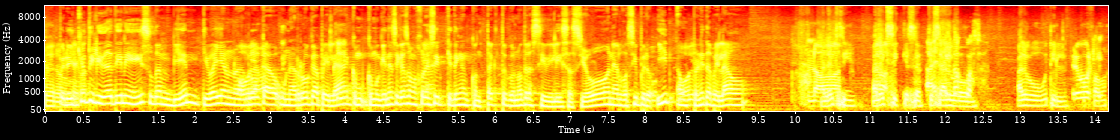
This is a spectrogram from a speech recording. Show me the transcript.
Pero, Pero ¿y qué utilidad tiene eso también? Que vayan a una Obviamente. roca, una roca pelada. Como, como que en ese caso mejor decir que tengan contacto con otras civilizaciones, algo así, pero ir a un Oye. planeta pelado. no. Alexi, no. Alexi, que sea, que sea algo, útil, Pero por favor.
